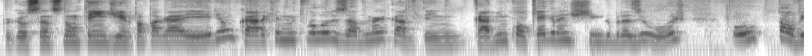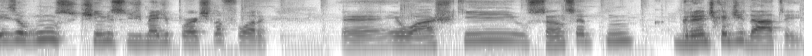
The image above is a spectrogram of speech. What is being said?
porque o Santos não tem dinheiro para pagar ele, é um cara que é muito valorizado no mercado, tem cabe em qualquer grande time do Brasil hoje, ou talvez alguns times de médio porte lá fora. É, eu acho que o Santos é um grande candidato aí.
